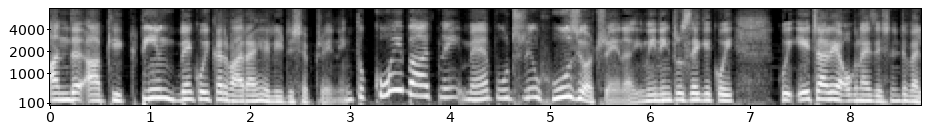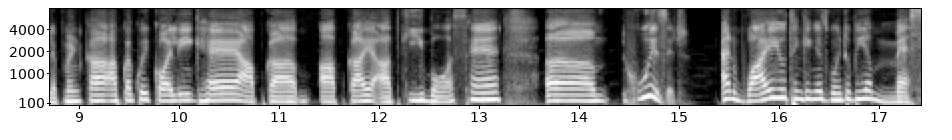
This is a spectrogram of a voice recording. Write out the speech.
अंदर आपकी टीम में कोई करवा रहा है लीडरशिप ट्रेनिंग तो कोई बात नहीं, मैं पूछ रही हूँ who is your trainer meaning to say कि कोई कोई एच आर या ऑर्गेनाइजेशनल डेवलपमेंट का आपका कोई कॉलीग है, आपका आपका या आपकी बॉस है who is it and why you thinking is going to be a mess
